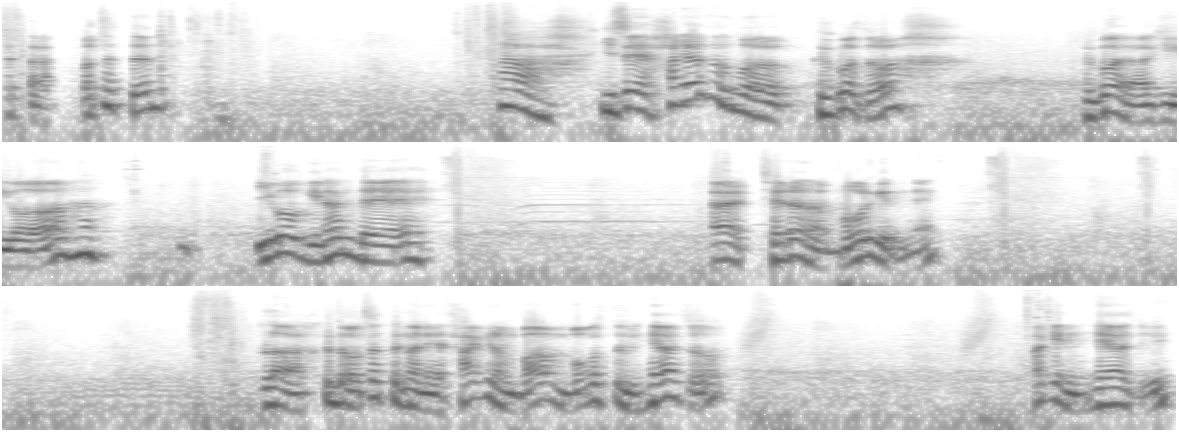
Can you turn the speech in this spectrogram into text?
됐다. 어쨌든 자 이제 하려는 거 그거죠. 그거야 이거 이거긴 한데 잘 재료는 모르겠네. 몰라. 근데 어쨌든 간에 하기는 마음 먹었으면 해야죠. 하긴 해야지.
